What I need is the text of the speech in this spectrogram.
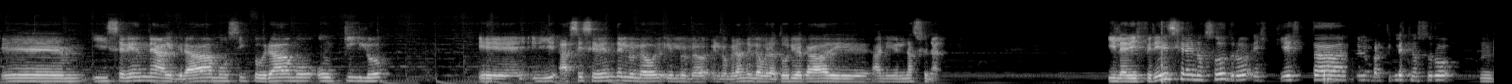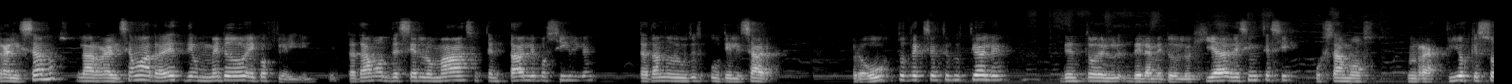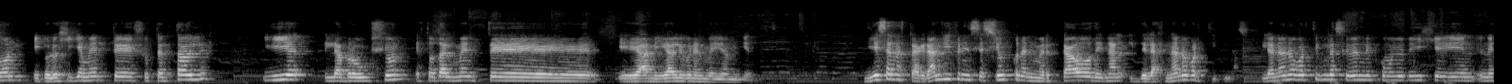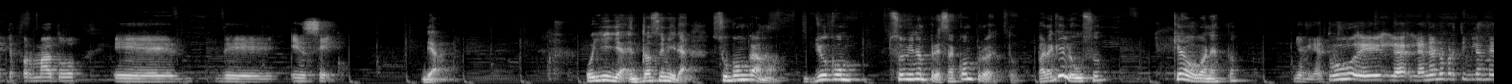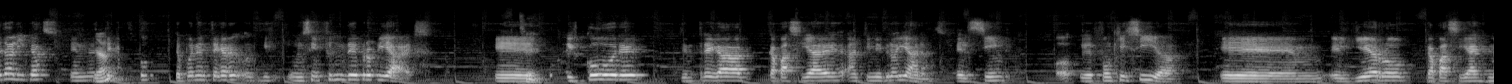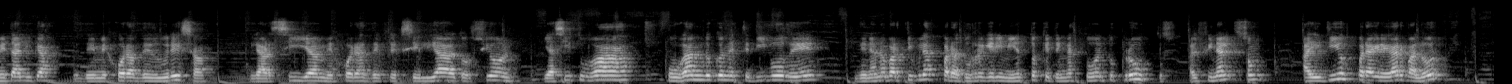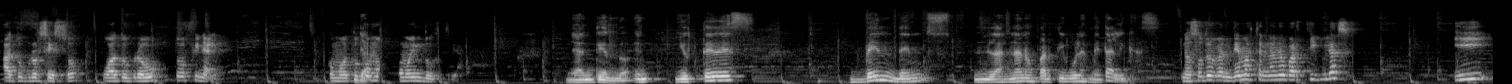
eh, y se vende al gramo, 5 gramos o un kilo. eh, y así se vende en los, labo- en los- en los grandes laboratorios acá de- a nivel nacional. Y la diferencia de nosotros es que esta nanopartículas que nosotros realizamos, la realizamos a través de un método eco-friendly. Tratamos de ser lo más sustentable posible, tratando de ut- utilizar productos de excedentes industriales. Dentro de la metodología de síntesis usamos reactivos que son ecológicamente sustentables y la producción es totalmente eh, amigable con el medio ambiente. Y esa es nuestra gran diferenciación con el mercado de, las nanopartículas. Y las nanopartículas se venden, como yo te dije, en, en este formato eh, de, en seco. Ya. Oye, ya, entonces mira, supongamos, yo soy una empresa, compro esto. ¿Para qué lo uso? ¿Qué hago con esto? Ya mira, tú, eh, la- las nanopartículas metálicas, en ¿Ya? este caso, te pueden entregar un sinfín de propiedades. Eh, Sí. El cobre te entrega capacidades antimicrobianas, el zinc eh, fungicida, eh, el hierro capacidades metálicas de mejoras de dureza, la arcilla mejoras de flexibilidad, de torsión, y así tú vas jugando con este tipo de, de nanopartículas para tus requerimientos que tengas tú en tus productos. Al final son aditivos para agregar valor a tu proceso o a tu producto final, como tú como industria. Ya entiendo. En- y ustedes venden las nanopartículas metálicas. nosotros vendemos estas nanopartículas y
